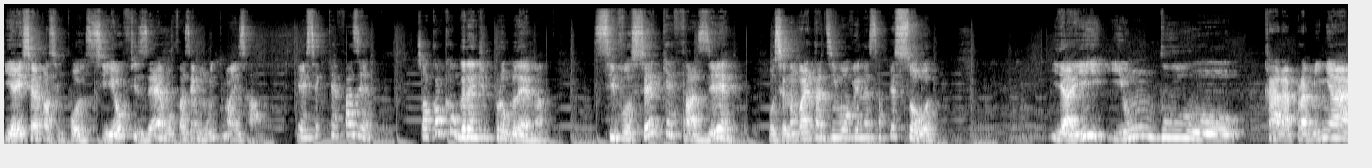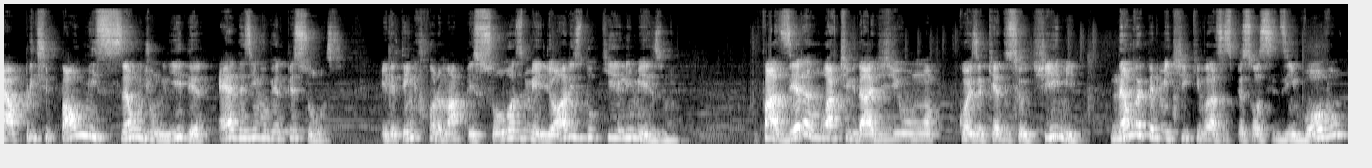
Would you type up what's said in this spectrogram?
E aí você vai falar assim, pô, se eu fizer, vou fazer muito mais rápido. E aí você quer fazer. Só qual que é o grande problema? Se você quer fazer, você não vai estar desenvolvendo essa pessoa. E aí, e um do, cara, para mim a principal missão de um líder é desenvolver pessoas. Ele tem que formar pessoas melhores do que ele mesmo. Fazer a atividade de uma coisa que é do seu time não vai permitir que essas pessoas se desenvolvam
